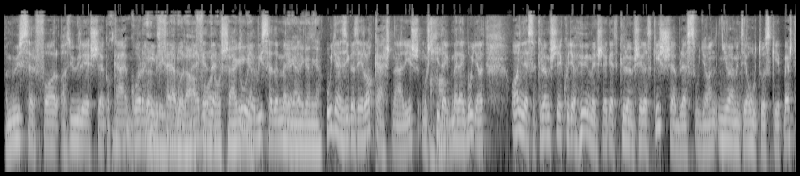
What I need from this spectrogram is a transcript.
a műszerfal, az ülések, a kárgorra mind fel volt melegedve, túlja vissza a meleget. Igen, igen, igen. Ugyanez igaz egy lakásnál is, most Aha. hideg, meleg, ugyanaz. Annyi lesz a különbség, hogy a hőmérséklet különbség az kisebb lesz ugyan, nyilván, mint egy autóhoz képest,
